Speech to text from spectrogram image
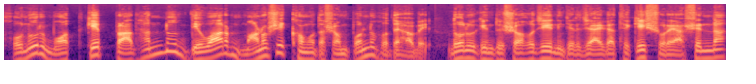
ধনুর মতকে প্রাধান্য দেওয়ার মানসিক ক্ষমতা সম্পন্ন হতে হবে। ধনু কিন্তু সহজে নিজের জায়গা থেকে সরে আসেন না।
